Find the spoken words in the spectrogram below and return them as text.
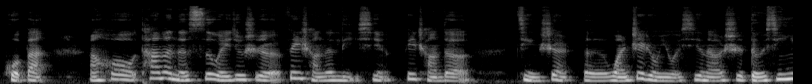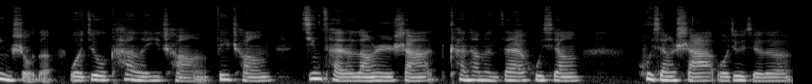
伙伴，然后他们的思维就是非常的理性，非常的谨慎。呃，玩这种游戏呢是得心应手的。我就看了一场非常精彩的狼人杀，看他们在互相互相杀，我就觉得，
